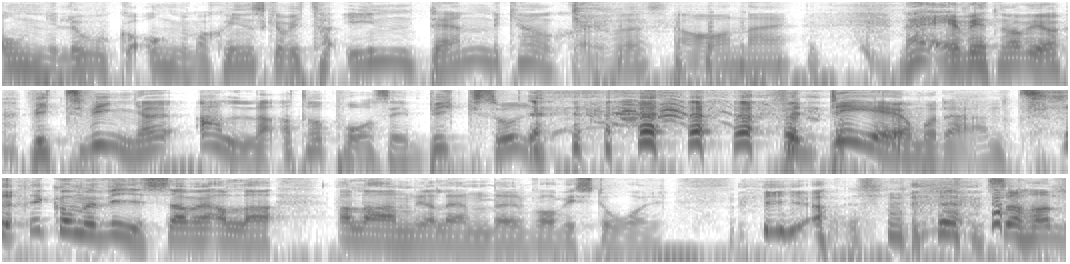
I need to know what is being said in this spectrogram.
ånglok och ångmaskin, ska vi ta in den kanske? Ja, nej. Nej, vet ni vad vi gör? Vi tvingar alla att ha på sig byxor. För det är modernt. Det kommer visa med alla, alla andra länder var vi står. Ja. Så han,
